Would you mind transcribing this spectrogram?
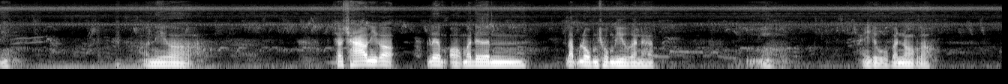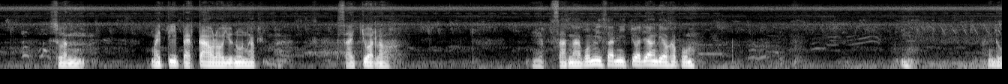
นี่อันนี้ก็ เช้าเช้านี้ก็เริ่มออกมาเดินรับลมชมวิวกันนะครับ ให้ดูบ้านนอกเรา ส่วนไมตี้แปดเก้าเราอยู่นู่นครับ สายจวดเรา นี่ครับสัตว์นาบ่มีสัตว์นี่จวดอย่างเดียวครับผม ให้ดู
